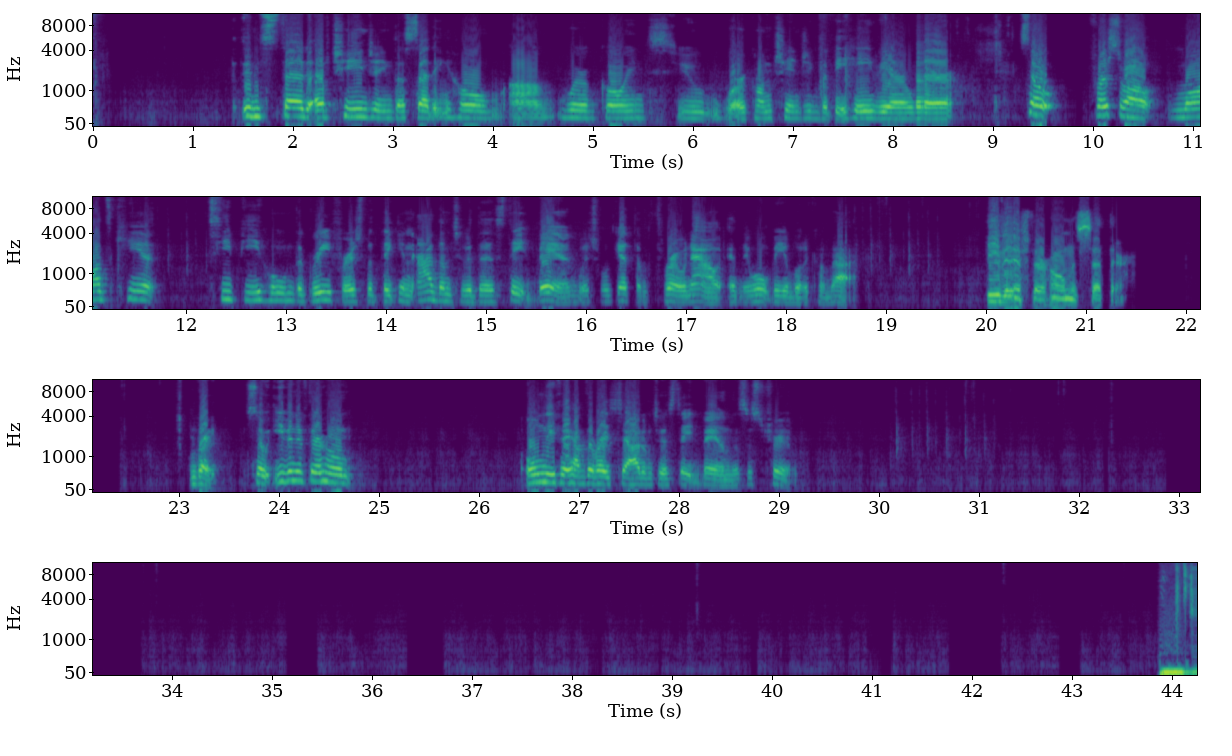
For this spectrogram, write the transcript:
instead of changing the setting home, um, we're going to work on changing the behavior where. So, first of all, mods can't TP home the griefers, but they can add them to the state ban, which will get them thrown out and they won't be able to come back. Even if their home is set there. Right. So, even if they're home, only if they have the rights to add them to the state ban, this is true.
